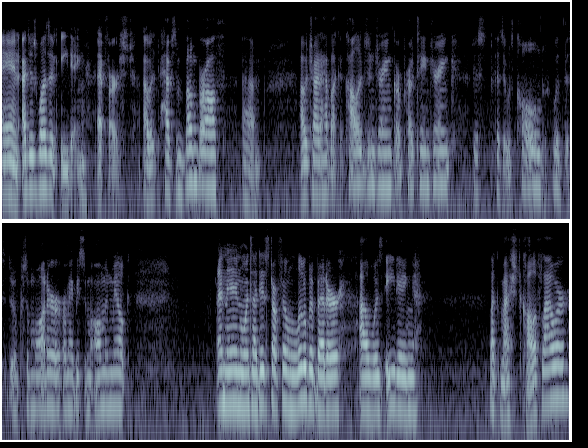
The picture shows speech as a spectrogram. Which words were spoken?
And I just wasn't eating at first. I would have some bone broth. Um, I would try to have like a collagen drink or protein drink just because it was cold with this, some water or maybe some almond milk. And then once I did start feeling a little bit better, I was eating like mashed cauliflower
